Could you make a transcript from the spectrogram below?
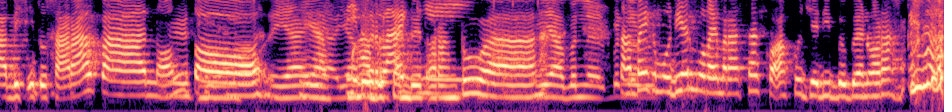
habis itu sarapan, nonton, Iya, Iya, iya, iya. Tidur menghabiskan duit lagi. orang tua. Iya, bener. sampai kemudian mulai merasa kok aku jadi beban orang tua.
